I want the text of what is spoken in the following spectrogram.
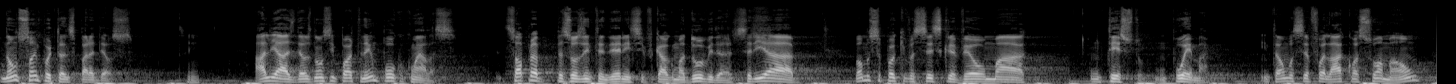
não são importantes para Deus. Sim. Aliás, Deus não se importa nem um pouco com elas. Só para pessoas entenderem, se ficar alguma dúvida, seria: vamos supor que você escreveu uma, um texto, um poema. Então você foi lá com a sua mão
